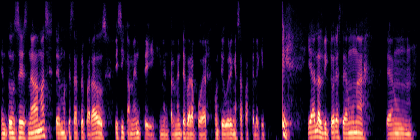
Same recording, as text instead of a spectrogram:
Entonces, nada más, tenemos que estar preparados físicamente y, mentalmente para poder contribuir en esa parte del equipo. Ya las victorias te dan, una, te dan un,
